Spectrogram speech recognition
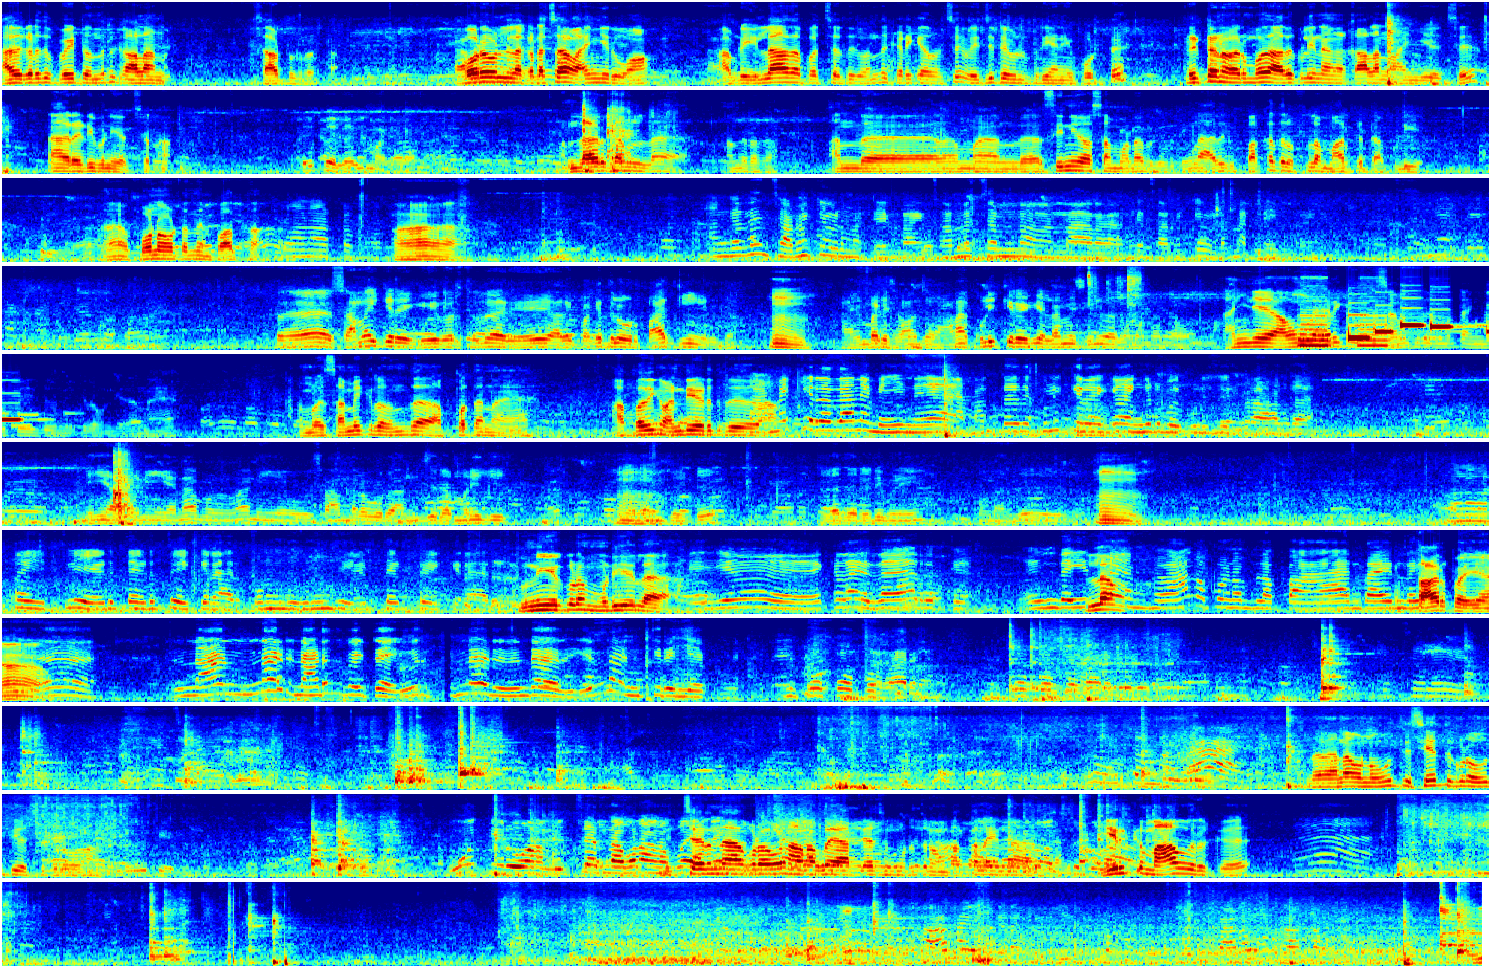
அதுக்கடுத்து போயிட்டு வந்துட்டு காளான் சாப்பிட்டுக்கிறட்டான் உறவுகளில் கிடச்சா வாங்கிடுவோம் அப்படி இல்லாத பட்சத்துக்கு வந்து கிடைக்காத வச்சு வெஜிடபிள் பிரியாணி போட்டு ரிட்டர்ன் வரும்போது அதுக்குள்ளேயும் நாங்கள் காளான் வாங்கி வச்சு நாங்கள் ரெடி பண்ணி வச்சிடலாம். அந்த இருக்கான்ல அந்த இருக்கான் அந்த நம்ம அந்த சீனிவாசா மடம் இருக்குது பார்த்தீங்களா அதுக்கு பக்கத்தில் ஃபுல்லாக மார்க்கெட் அப்படியே. ஆ போன வட்டம் தான் பார்த்தேன் ஆ. அங்கே தான் சமைக்க விட மாட்டேன்றாங்க. சமைச்சோம்னா நல்லா அங்கே சமைக்க விட மாட்டேன்றாங்க. இப்போ சமைக்கிறதுக்கு இவர் சொல்லுவார் அதுக்கு பக்கத்தில் ஒரு பார்க்கிங் இருக்கு. ம். அது மாதிரி சமைச்சாங்க. ஆனால் குளிக்கிறதுக்கு எல்லாமே சீனிவாசம் தான் வரணும் அங்கே அவங்க இறக்கி விட்டு சமைக்கிறது மட்டும் அங்கே போய் இது பண்ணிக்கிற வேண்டியதானே நம்மளுக்கு சமைக்கிறது வந்து அப்போ தானே அப்போதைக்கு வண்டி எடுத்துகிட்டு சமைக்கிறதானே மெயின் மற்றது குளிக்கிறதுக்கு அங்கிட்டு போய் குளிச்சிருக்கிறாங்க? நீங்கள் அதை நீங்கள் என்ன பண்ணணும்னா நீங்கள் ஒரு சாயந்தரம் ஒரு அஞ்சரை மணிக்கு போயிட்டு எல்லாத்தையும் ரெடி பண்ணி கொண்டாந்து ம். போன வட்டம் இட்லி எடுத்து எடுத்து வைக்கிறாரு குனிஞ்சு குனிஞ்சு எடுத்து எடுத்து வைக்கிறாரு. துணியை கூட முடியல. ஐயோ ஏக்கெல்லாம் இதா இருக்கு. இந்த இல்ல. வாங்க போனோம்லப்பா. இந்த இந்த தார் பையன். நான் முன்னாடி நடந்து போயிட்டேன். இவர் பின்னாடி நின்றாரு. என்ன நிக்கிறீங்க? அப்படின்னு நீ போ போ போ வரேன். போ, போ, போ, வரேன். இந்த வேணா ஒன்று ஊற்றி சேர்த்து கூட ஊற்றி வச்சுக்கிடுவோம். மிச்சம் இருந்தா கூட கூட அவனை போய் யார்ட்டையாச்சும் கொடுத்துருவோம். பத்தலைன்னா இருக்கு மாவு இருக்கு.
